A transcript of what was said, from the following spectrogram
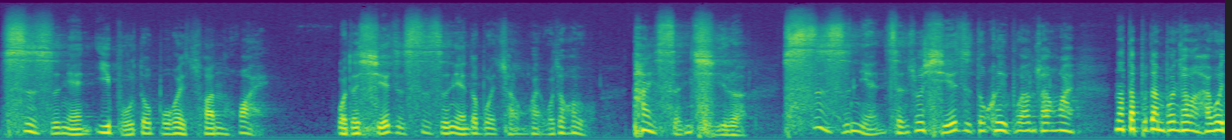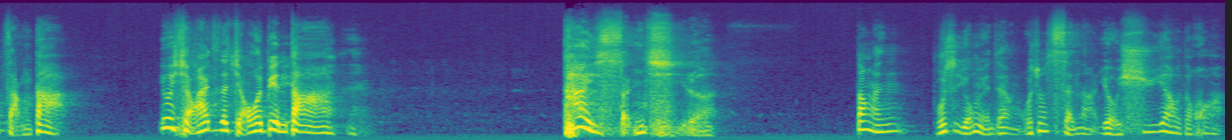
四十年衣服都不会穿坏，我的鞋子四十年都不会穿坏。我说哦，太神奇了，四十年，神说鞋子都可以不让穿坏，那他不但不会穿，还会长大，因为小孩子的脚会变大啊，太神奇了。当然不是永远这样。我说神啊，有需要的话，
